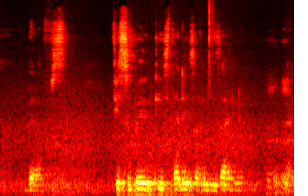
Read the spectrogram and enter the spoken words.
a bit of feasibility studies on design? Oh,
